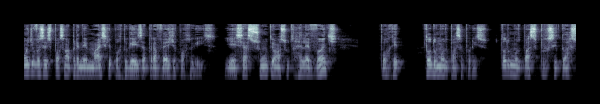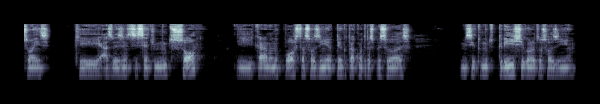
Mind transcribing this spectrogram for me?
onde vocês possam aprender mais que português através de português. E esse assunto é um assunto relevante porque todo mundo passa por isso. Todo mundo passa por situações que às vezes a gente se sente muito só e, caramba, eu não posso estar sozinho, eu tenho que estar com outras pessoas. Me sinto muito triste quando eu estou sozinho.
